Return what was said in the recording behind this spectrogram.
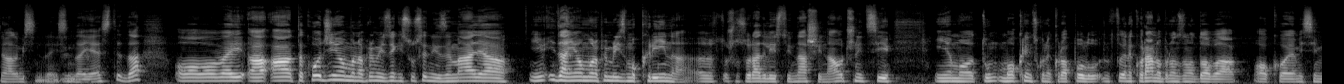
ali mislim da, mislim da jeste, da. Ovaj, a, a takođe imamo, na primjer, iz nekih susednih zemalja, i, i da, imamo, na primjer, iz Mokrina, što, što su radili isto i naši naučnici, imamo tu Mokrinsku nekropolu, to je neko rano bronzano doba, oko, ja mislim,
